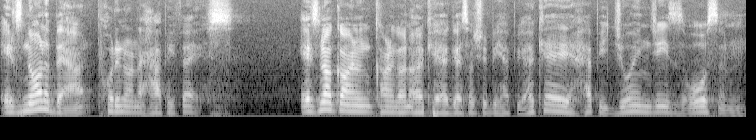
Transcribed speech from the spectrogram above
It's not about putting on a happy face. It's not going kind of going, okay, I guess I should be happy. Okay, happy, joy in Jesus, awesome.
